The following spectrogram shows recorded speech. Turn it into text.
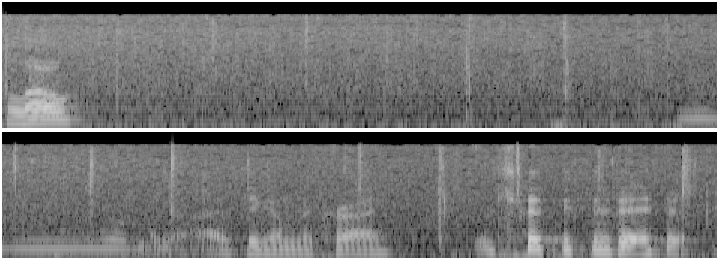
Hello? Oh I think I'm gonna cry.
